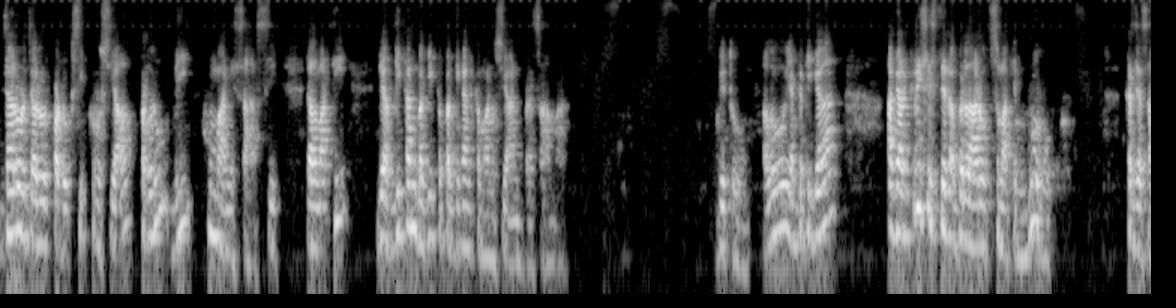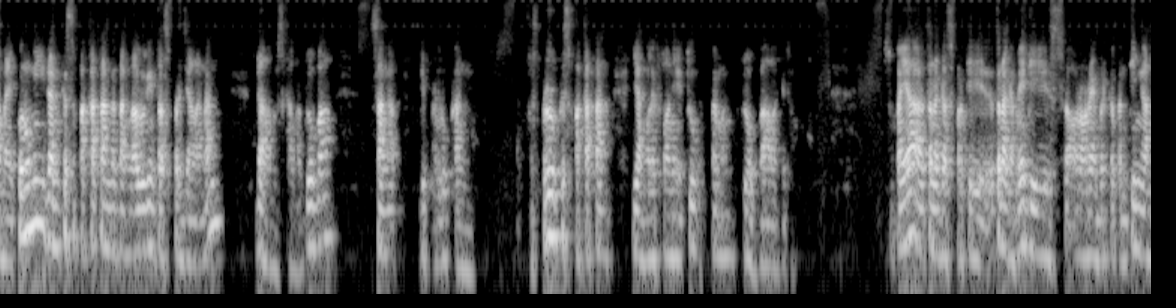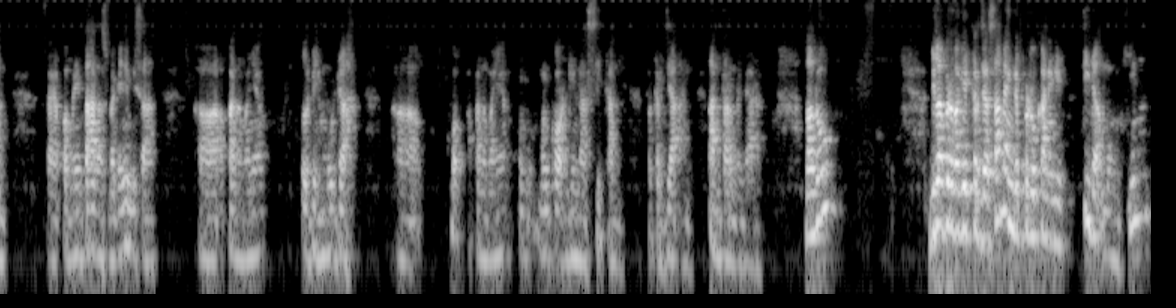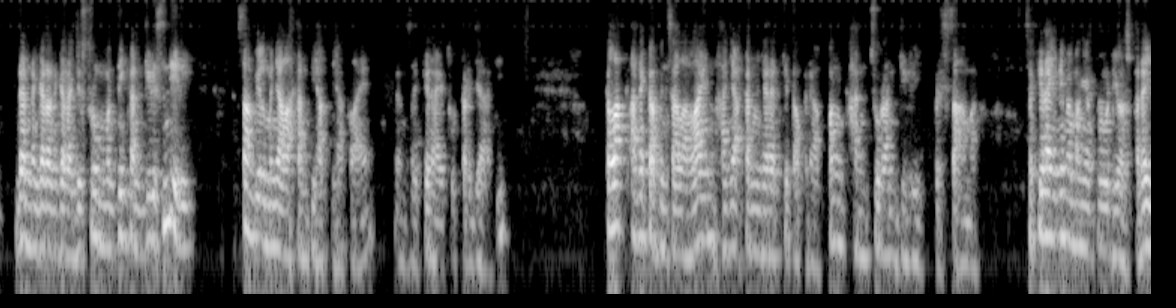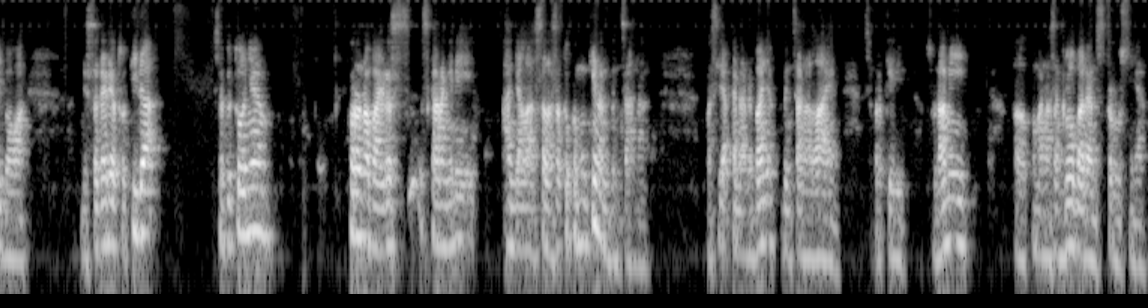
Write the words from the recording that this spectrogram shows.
jalur-jalur produksi krusial perlu dihumanisasi. Dalam arti, diabdikan bagi kepentingan kemanusiaan bersama. Gitu. Lalu yang ketiga, agar krisis tidak berlarut semakin buruk, kerjasama ekonomi dan kesepakatan tentang lalu lintas perjalanan dalam skala global sangat diperlukan. Perlu kesepakatan yang levelnya itu memang global gitu. Supaya tenaga seperti tenaga medis, orang-orang yang berkepentingan, pemerintahan dan sebagainya bisa uh, apa namanya lebih mudah uh, apa namanya mengkoordinasikan pekerjaan antar negara. Lalu bila berbagai kerjasama yang diperlukan ini tidak mungkin dan negara-negara justru mementingkan diri sendiri sambil menyalahkan pihak-pihak lain, dan saya kira itu terjadi, kelak aneka bencana lain hanya akan menyeret kita pada penghancuran diri bersama. Saya kira ini memang yang perlu diwaspadai bahwa disadari atau tidak, sebetulnya coronavirus sekarang ini hanyalah salah satu kemungkinan bencana. Masih akan ada banyak bencana lain, seperti tsunami, eh, pemanasan global, dan seterusnya.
